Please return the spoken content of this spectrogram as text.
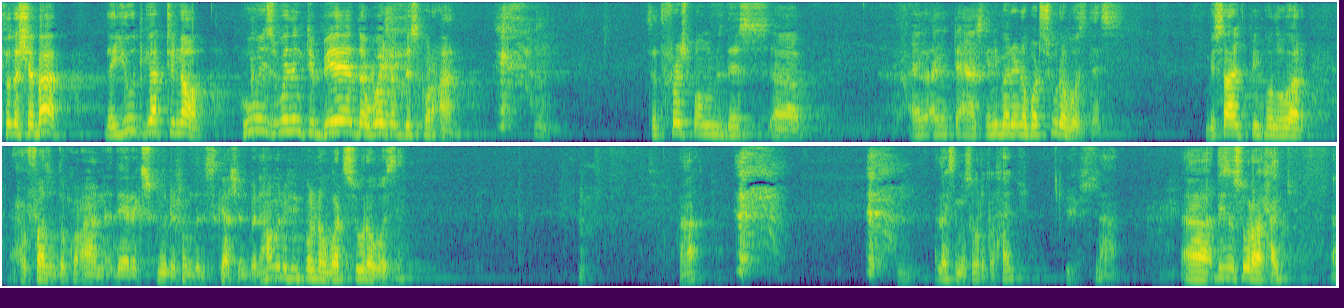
So the shabab, the youth got to know who is willing to bear the weight of this Quran. So the first problem is this. Uh, I, I like to ask, anybody know what surah was this? Besides people who are huffaz of the Quran, they are excluded from the discussion. But how many people know what surah was it? Huh? أليس من سورة الحج؟ Yes. نعم. Uh, this is Surah Al-Hajj. Uh,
